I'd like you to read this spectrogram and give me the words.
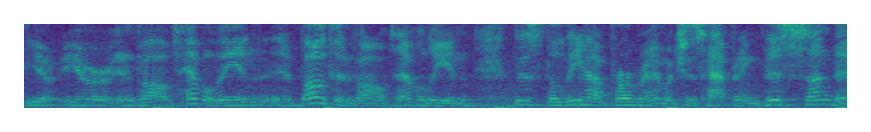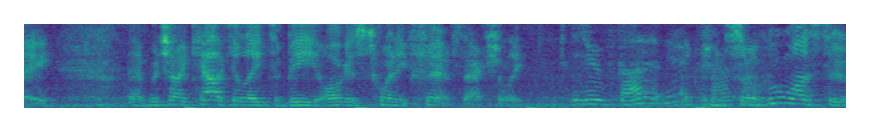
you're, you're involved heavily, in, uh, both involved heavily in this the Liha program, which is happening this Sunday, uh, which I calculate to be August 25th, actually. You've got it. Yeah. Exactly. So who wants to,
